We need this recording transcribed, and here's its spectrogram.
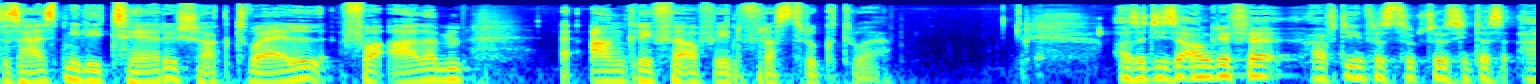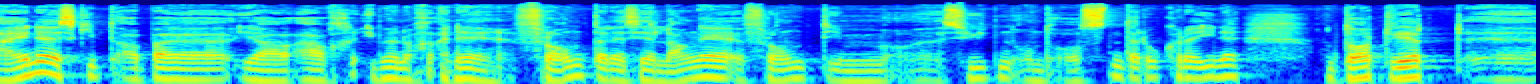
Das heißt militärisch aktuell vor allem Angriffe auf Infrastruktur. Also diese Angriffe auf die Infrastruktur sind das eine. Es gibt aber ja auch immer noch eine Front, eine sehr lange Front im Süden und Osten der Ukraine. Und dort wird äh,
